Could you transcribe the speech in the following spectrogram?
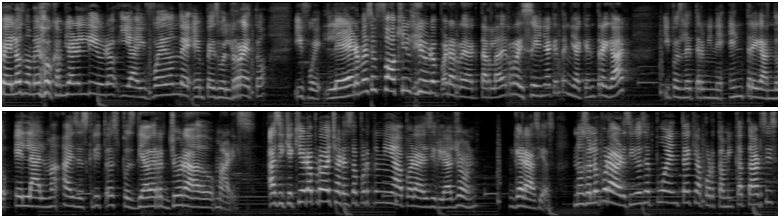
Pelos no me dejó cambiar el libro y ahí fue donde empezó el reto y fue leerme ese fucking libro para redactar la reseña que tenía que entregar y pues le terminé entregando el alma a ese escrito después de haber llorado mares. Así que quiero aprovechar esta oportunidad para decirle a John, gracias, no solo por haber sido ese puente que aportó a mi catarsis,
